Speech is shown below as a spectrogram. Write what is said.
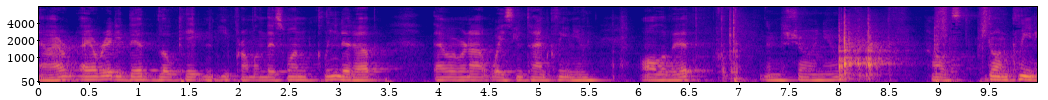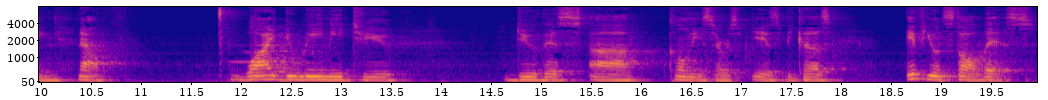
Now, I, I already did locate an EEPROM on this one, cleaned it up. That way we're not wasting time cleaning all of it and showing you how it's done cleaning. Now, why do we need to do this uh, cloning service is because if you install this,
